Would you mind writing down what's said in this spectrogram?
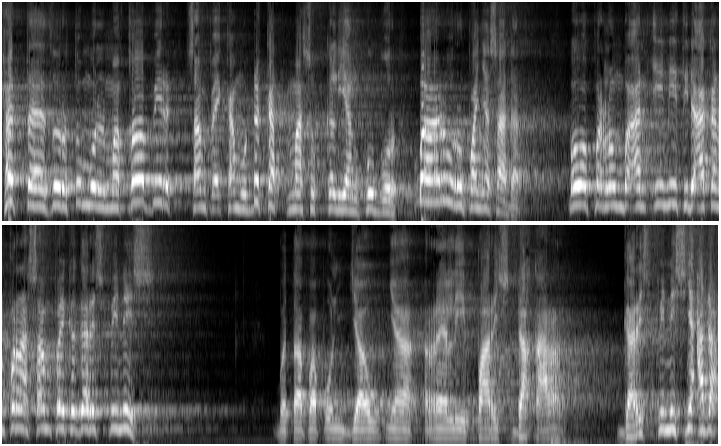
hatta zurtumul maqabir sampai kamu dekat masuk ke liang kubur baru rupanya sadar bahwa perlombaan ini tidak akan pernah sampai ke garis finish Betapapun jauhnya rally Paris Dakar, garis finishnya ada.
